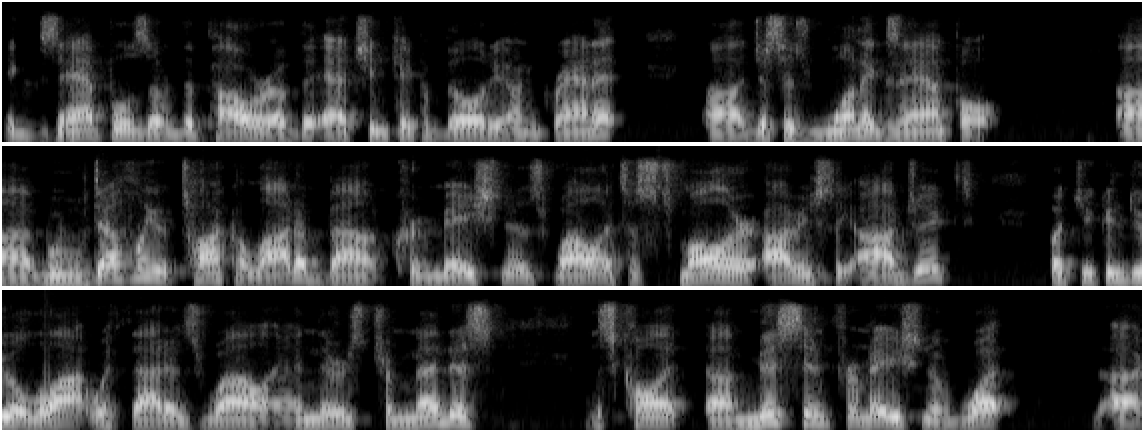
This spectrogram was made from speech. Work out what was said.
examples of the power of the etching capability on granite uh, just as one example uh, we will definitely talk a lot about cremation as well. It's a smaller obviously object but you can do a lot with that as well. And there's tremendous let's call it uh, misinformation of what uh,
